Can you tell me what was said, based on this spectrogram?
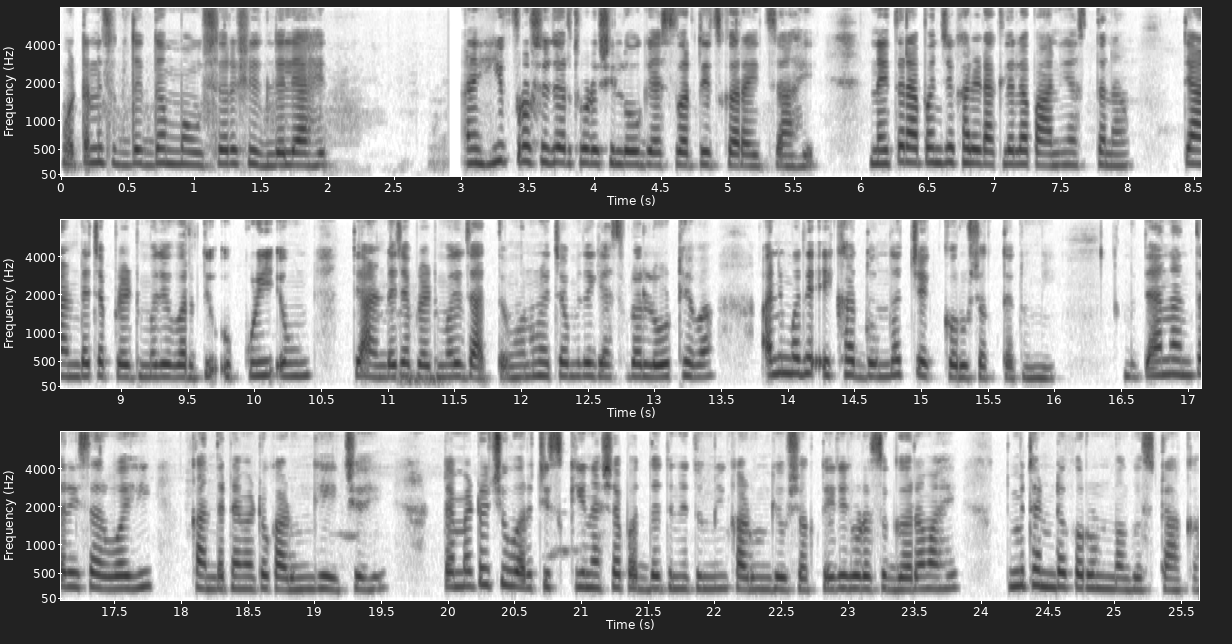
वाटाणेसुद्धा एकदम मऊसर शिजलेले आहेत. आणि ही प्रोसिजर थोडीशी लो गॅसवरतीच करायचं आहे. नाहीतर आपण जे खाली टाकलेलं पाणी असतं ना त्या अंड्याच्या प्लेटमध्ये वरती उकळी येऊन त्या अंड्याच्या प्लेटमध्ये जातं. म्हणून याच्यामध्ये गॅस थोडा लो ठेवा आणि मध्ये एखाद दोनदा चेक करू शकता तुम्ही. त्यानंतर हे सर्व ही कांदा टमॅटो काढून घ्यायची आहे. टमॅटोची वरची स्किन अशा पद्धतीने तुम्ही काढून घेऊ शकता. ते थोडंसं गरम आहे. तुम्ही थंड करून मगच टाका.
